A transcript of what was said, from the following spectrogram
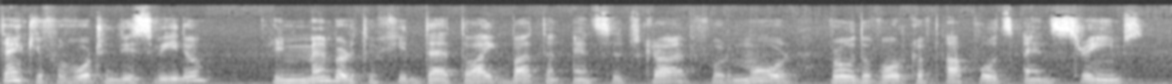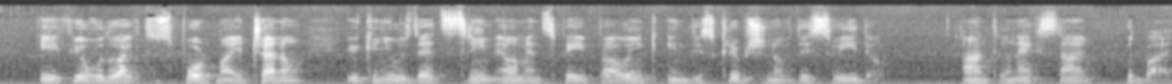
Thank you for watching this video. Remember to hit that like button and subscribe for more World of Warcraft uploads and streams. If you would like to support my channel, you can use that Stream Elements PayPal link in description of this video. Until next time, goodbye.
